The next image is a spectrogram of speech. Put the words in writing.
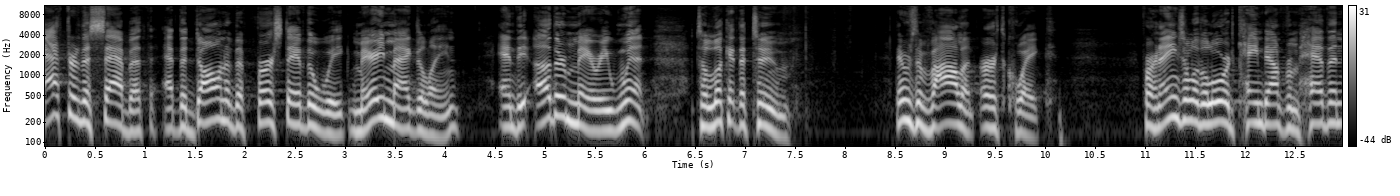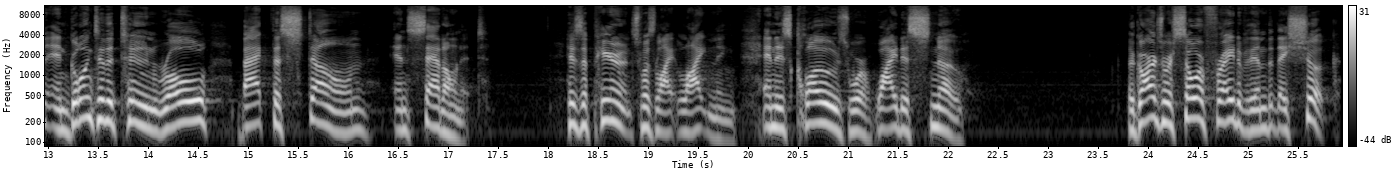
After the Sabbath, at the dawn of the first day of the week, Mary Magdalene and the other Mary went to look at the tomb. There was a violent earthquake, for an angel of the Lord came down from heaven and going to the tomb, rolled back the stone and sat on it. His appearance was like lightning, and his clothes were white as snow. The guards were so afraid of him that they shook,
